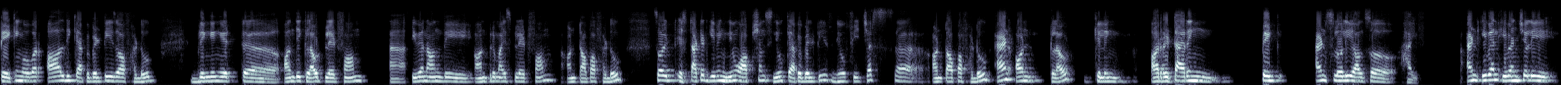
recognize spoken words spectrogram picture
taking over all the capabilities of Hadoop, bringing it uh, on the cloud platform uh, even on the on-premise platform on top of Hadoop. So it, it, started giving new options, new capabilities, new features uh, on top of Hadoop and on cloud, killing or retiring Pig and slowly also Hive. And even eventually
